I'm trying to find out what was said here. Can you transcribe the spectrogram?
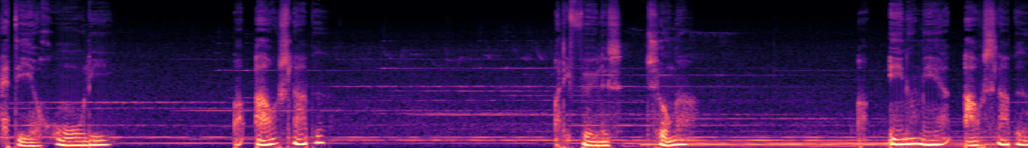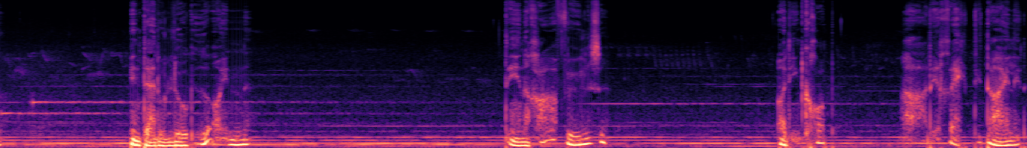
at de er rolige og afslappede, Og de føles tungere og endnu mere afslappede end da du lukkede øjnene. Det er en rar følelse, og din krop har det rigtig dejligt.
